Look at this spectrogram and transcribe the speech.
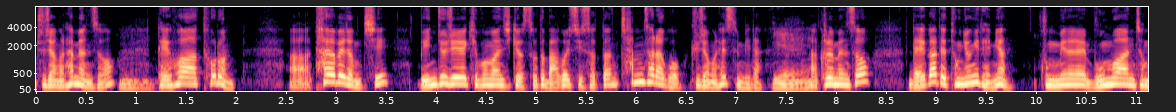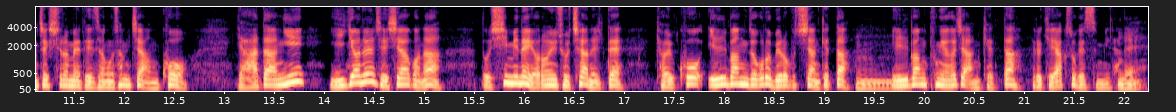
주장을 하면서 음. 대화 토론, 아, 타협의 정치, 민주주의의 기본만 지켰어도 막을 수 있었던 참사라고 규정을 했습니다. 예. 아, 그러면서 내가 대통령이 되면 국민을 무모한 정책 실험의 대상으로 삼지 않고 야당이 이견을 제시하거나 또 시민의 여론이 좋지 않을 때 결코 일방적으로 밀어붙이지 않겠다. 음. 일방통행하지 않겠다. 이렇게 약속했습니다. 네.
